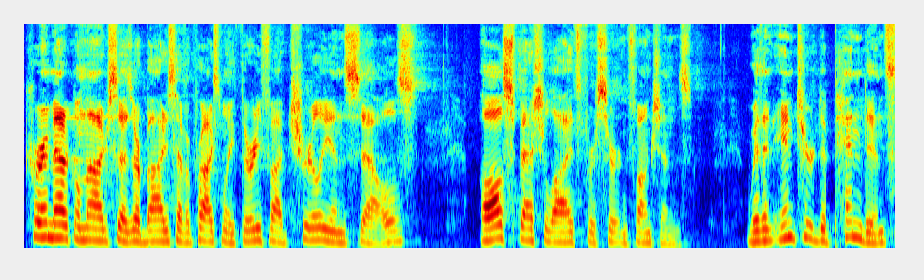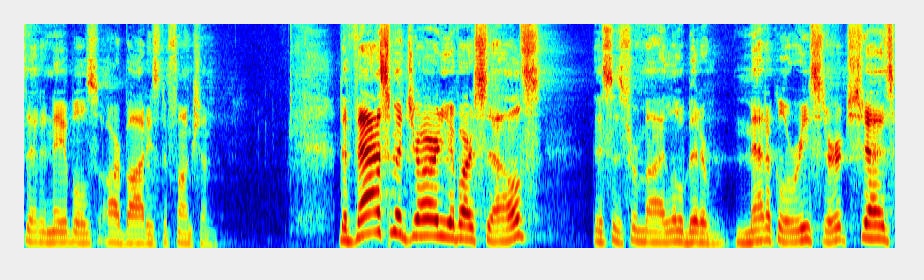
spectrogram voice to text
Current medical knowledge says our bodies have approximately 35 trillion cells, all specialized for certain functions, with an interdependence that enables our bodies to function. The vast majority of our cells, this is from my little bit of medical research, says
